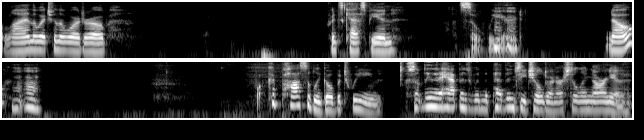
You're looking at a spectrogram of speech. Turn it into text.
The Lion, the Witch, and the Wardrobe, Prince Caspian. Oh, that's so weird. No? Mm-mm. What could possibly go between? Something that happens when the Pevensie children are still in Narnia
